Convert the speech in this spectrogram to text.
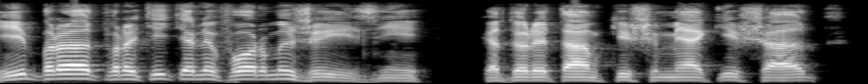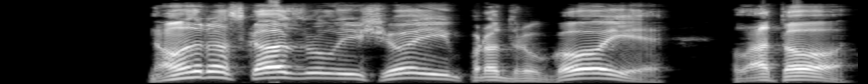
и про отвратительные формы жизни, которые там кишмя кишат. Но он рассказывал еще и про другое плато,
